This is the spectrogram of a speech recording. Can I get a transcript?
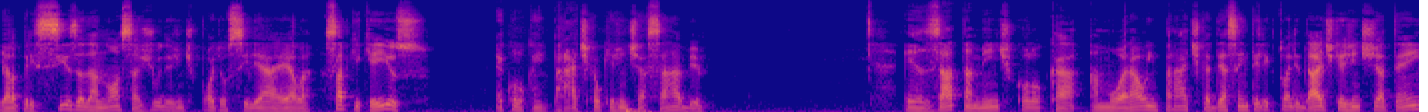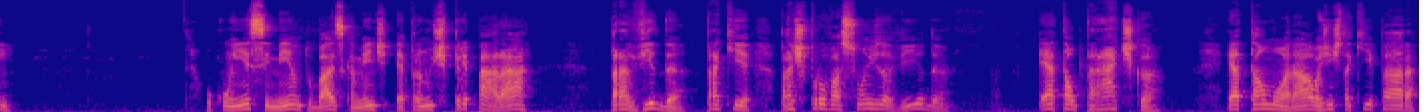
e ela precisa da nossa ajuda e a gente pode auxiliar ela. Sabe o que, que é isso? É colocar em prática o que a gente já sabe. É exatamente colocar a moral em prática dessa intelectualidade que a gente já tem. O conhecimento, basicamente, é para nos preparar para a vida. Para quê? Para as provações da vida. É a tal prática é a tal moral. A gente está aqui para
